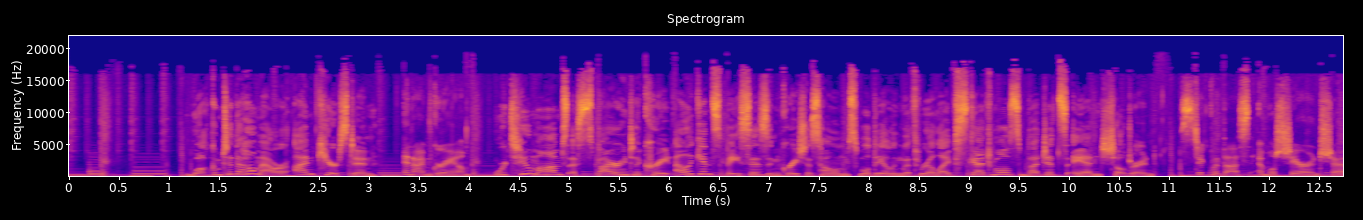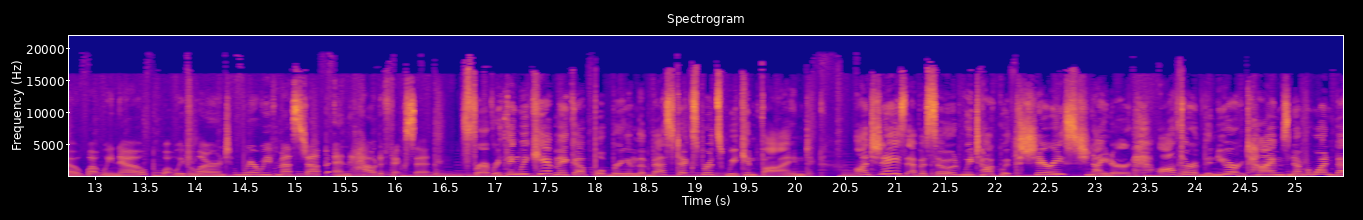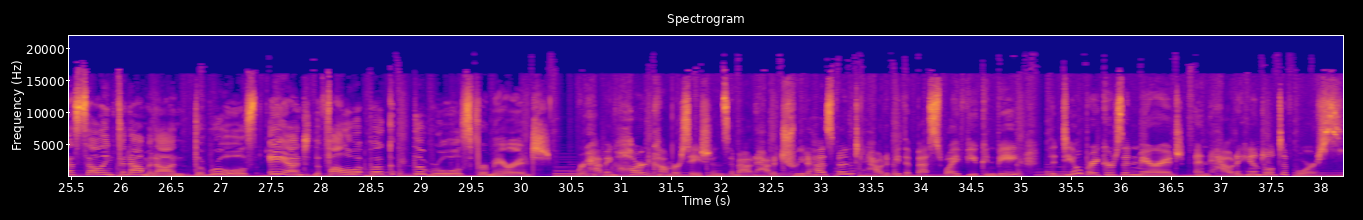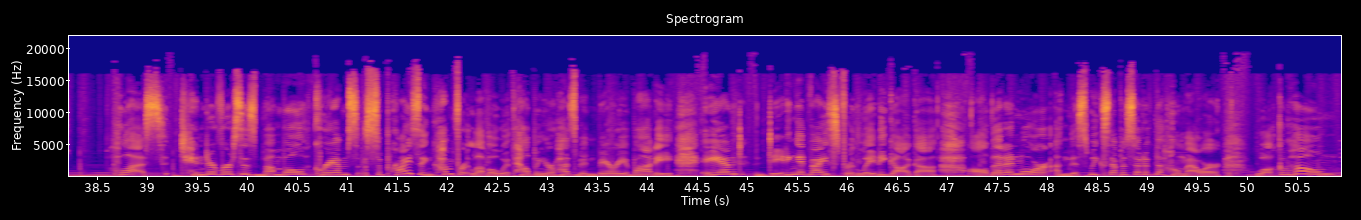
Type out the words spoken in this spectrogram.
you Welcome to the Home Hour. I'm Kirsten. And I'm Graham. We're two moms aspiring to create elegant spaces and gracious homes while dealing with real life schedules, budgets, and children. Stick with us and we'll share and show what we know, what we've learned, where we've messed up, and how to fix it. For everything we can't make up, we'll bring in the best experts we can find. On today's episode, we talk with Sherrie Schneider, author of the New York Times number one best-selling phenomenon, The Rules, and the follow-up book, The Rules for Marriage. We're having hard conversations about how to treat a husband, how to be the best wife you can be, the deal breakers in marriage, and how to handle divorce. Plus, Tinder versus Bumble, Graham's surprising comfort level with helping her husband bury a body, and dating advice for Lady Gaga. All that and more on this week's episode of The Home Hour. Welcome home.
